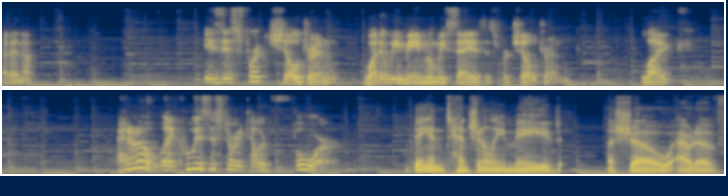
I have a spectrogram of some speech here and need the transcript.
I don't know. Is this for children? What do we mean when we say is this for children? Like, I don't know. Like, who is the storyteller for? They intentionally made a show out of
